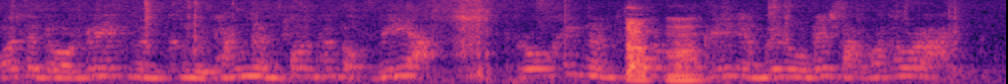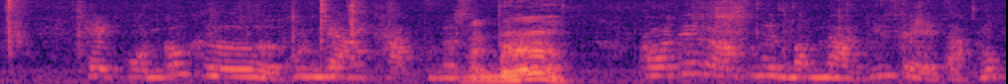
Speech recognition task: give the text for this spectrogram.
ว่าจะโดนเรียกเงินคืนทั้งเงินต้นทั้งดอกเบี้ย รู้แค่เงินตัต้บนมาดอกเบี้ยยังไม่รู้ด้วยซ้ำว่าเท่าไหร่ เหตุผลก็คือคุณยายขาดคุณสมัมนบัเด้อติเพราะได้รับเงินบำนาญพิเศษจากลูก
